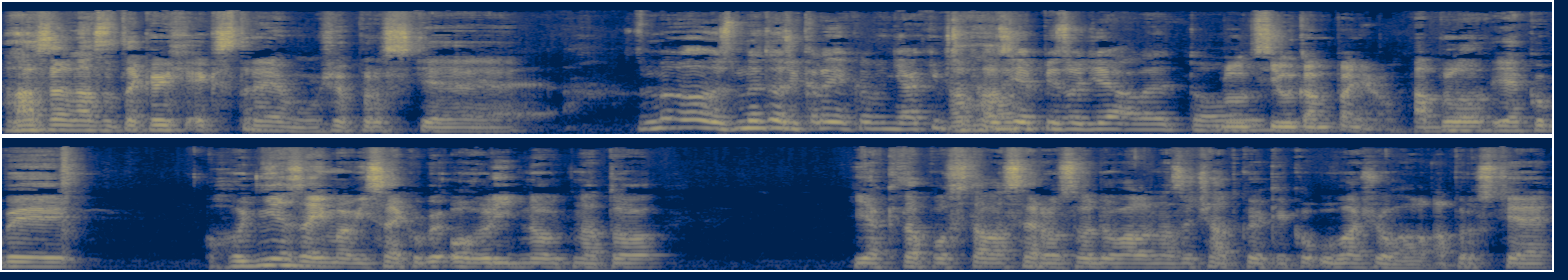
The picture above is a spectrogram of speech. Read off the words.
házel nás do takových extrémů, že prostě... Jsme, no, jsme to říkali jako v nějaký Aha. předchozí epizodě, ale to... Byl cíl kampaně, no. A bylo jakoby hodně zajímavý se jakoby ohlídnout na to, jak ta postava se rozhodovala na začátku, jak jako uvažoval a prostě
